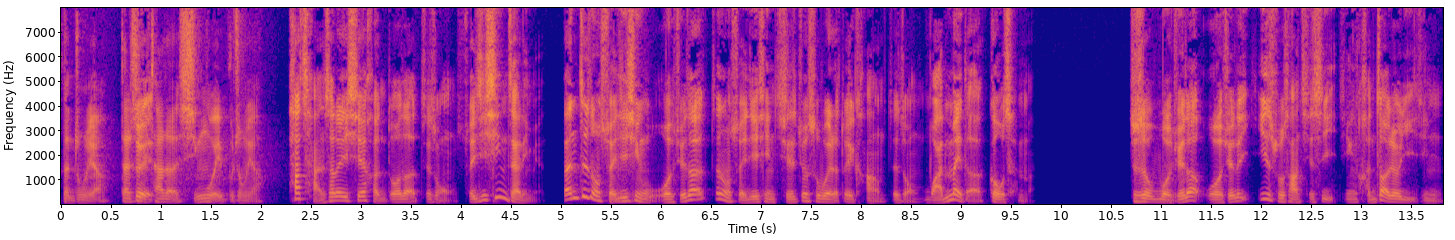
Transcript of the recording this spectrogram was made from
很重要，但是他的行为不重要。他产生了一些很多的这种随机性在里面，但这种随机性，我觉得这种随机性其实就是为了对抗这种完美的构成嘛。就是我觉得，我觉得艺术上其实已经很早就已经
